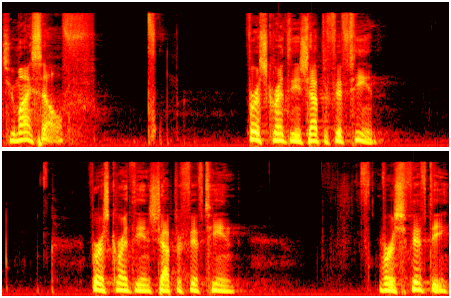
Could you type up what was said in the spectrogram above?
to myself. 1 Corinthians chapter 15. 1 Corinthians chapter 15, verse 50.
